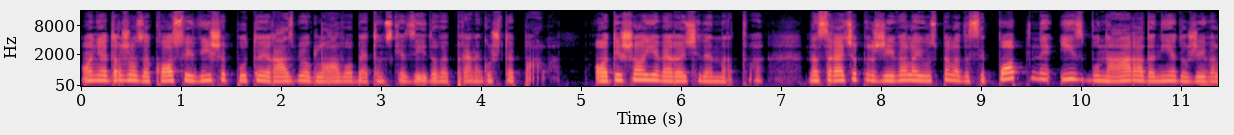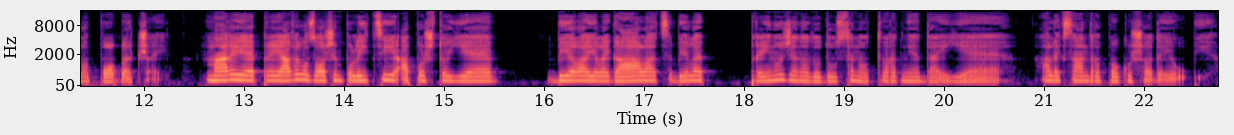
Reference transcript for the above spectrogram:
on je držao za kosu i više puta je razbio glavu o betonske zidove pre nego što je pala. Otišao je verujući da je mrtva. Na sreću preživela i uspela da se popne iz bunara da nije doživela pobačaj. Marija je prijavila zločin policiji, a pošto je bila ilegalac, bila je prinuđena da odustane od tvrdnje da je Aleksandar pokušao da je ubije.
